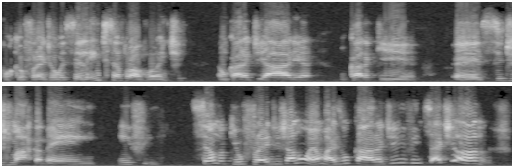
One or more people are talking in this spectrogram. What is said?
porque o Fred é um excelente centroavante, é um cara de área, um cara que é, se desmarca bem, enfim. Sendo que o Fred já não é mais o cara de 27 anos.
